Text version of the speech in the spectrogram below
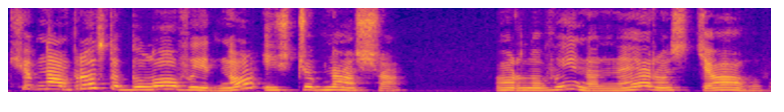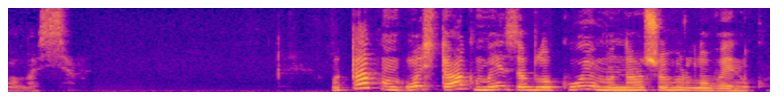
Щоб нам просто було видно і щоб наша горловина не розтягувалася. Отак, ось так ми заблокуємо нашу горловинку.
